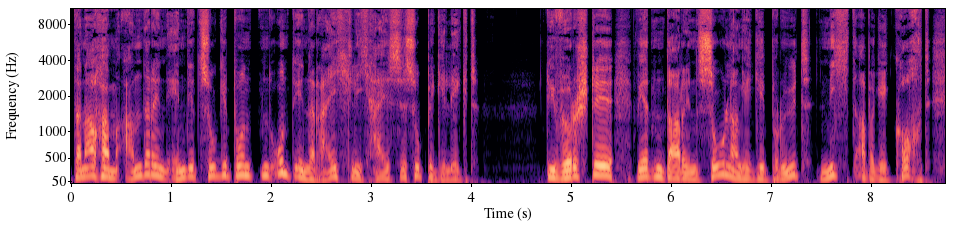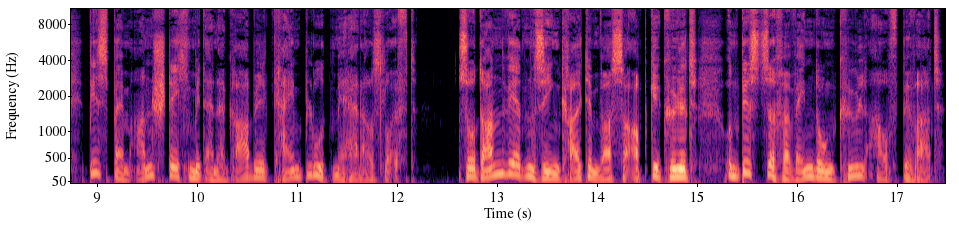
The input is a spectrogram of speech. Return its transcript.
dann auch am anderen Ende zugebunden und in reichlich heiße Suppe gelegt. Die Würste werden darin so lange gebrüht, nicht aber gekocht, bis beim Anstechen mit einer Gabel kein Blut mehr herausläuft. Sodann werden sie in kaltem Wasser abgekühlt und bis zur Verwendung kühl aufbewahrt.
